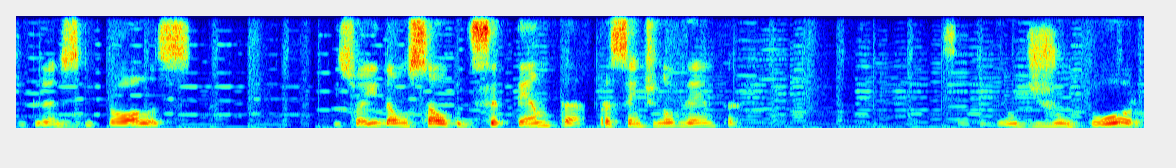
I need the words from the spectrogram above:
de grandes bitolas, isso aí dá um salto de 70 para 190. Você entendeu? O disjuntor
